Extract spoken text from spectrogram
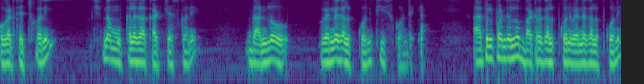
ఒకటి తెచ్చుకొని చిన్న ముక్కలుగా కట్ చేసుకొని దానిలో వెన్న కలుపుకొని తీసుకోండి. యాపిల్ పండులో బటర్ కలుపుకొని వెన్న కలుపుకొని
